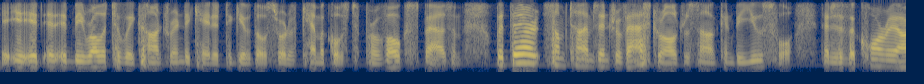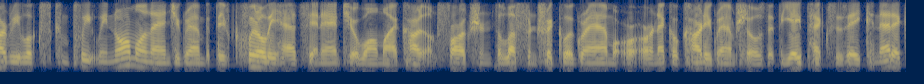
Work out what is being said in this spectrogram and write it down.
It, it, it'd be relatively contraindicated to give those sort of chemicals to provoke spasm. But there, sometimes intravascular ultrasound can be useful. That is, if the coronary artery looks completely normal in angiogram, but they've clearly had, say, an anterior wall myocardial infarction, the left ventriculogram or, or an echocardiogram shows that the apex is akinetic,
